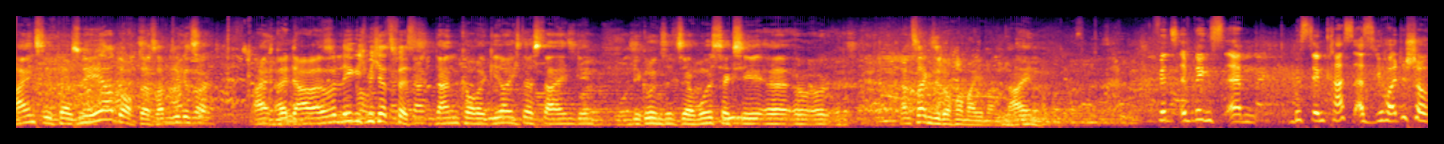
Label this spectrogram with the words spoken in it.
Einzelperson. Nee, ja doch, das haben Sie gesagt. Da lege ich mich jetzt fest. Dann, dann korrigiere ich das dahingehend. Die Grünen sind sehr wohl sexy. Äh, äh, Dann zeigen Sie doch noch mal jemanden. nein, Ich finde es übrigens ähm, ein bisschen krass. Also die Heute-Show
